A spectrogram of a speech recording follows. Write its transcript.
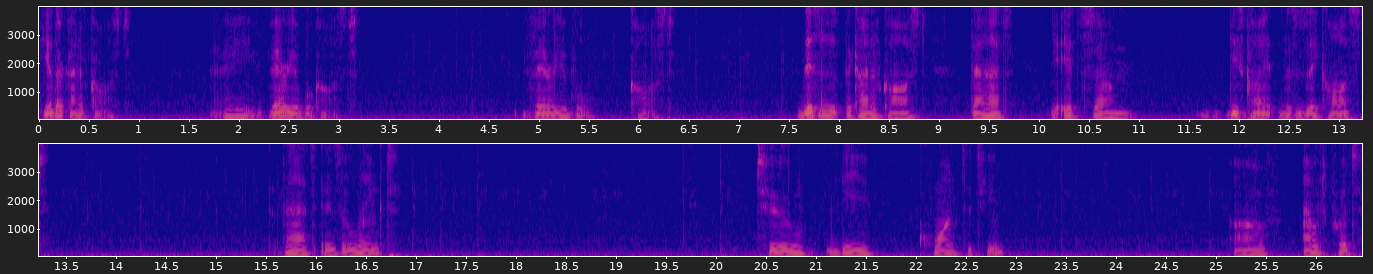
the other kind of cost, a variable cost. Variable cost. This is the kind of cost that it's um these kind this is a cost that is linked to the quantity of output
